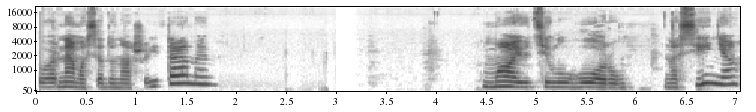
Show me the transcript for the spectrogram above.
Повернемося до нашої теми. Маю цілу гору насіння.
